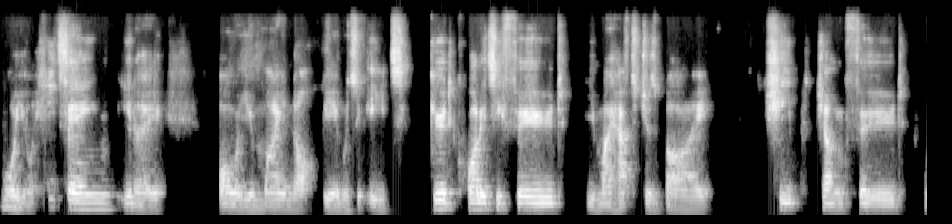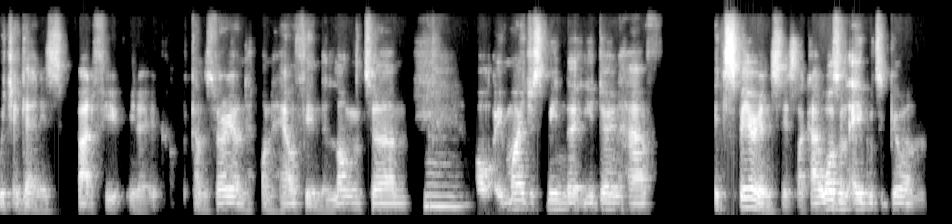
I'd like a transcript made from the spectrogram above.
or your heating you know or you might not be able to eat good quality food. You might have to just buy cheap junk food which again is bad for you you know becomes very un- unhealthy in the long term mm. or it might just mean that you don't have experiences. Like I wasn't able to go on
